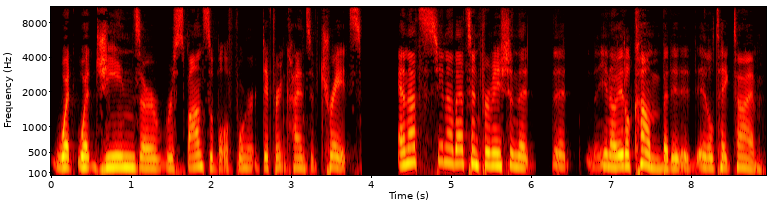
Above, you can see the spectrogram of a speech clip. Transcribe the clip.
what what genes are responsible for different kinds of traits, and that's you know that's information that that you know it'll come, but it, it'll take time.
